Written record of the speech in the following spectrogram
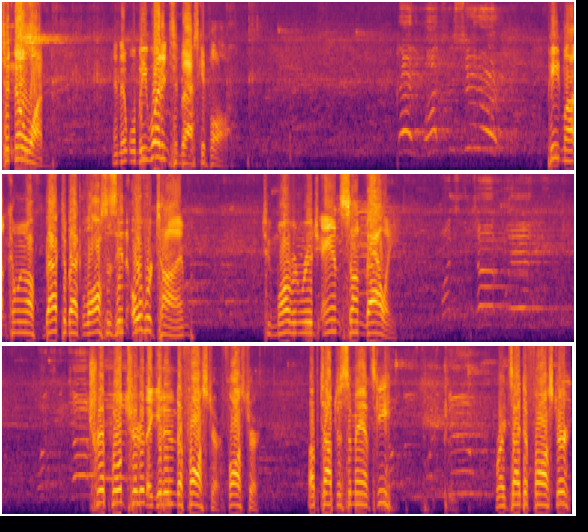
to no one. And it will be Weddington basketball. Piedmont coming off back to back losses in overtime to Marvin Ridge and Sun Valley. Tripp will trigger. They get it into Foster. Foster up top to Samansky. Right side to Foster.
